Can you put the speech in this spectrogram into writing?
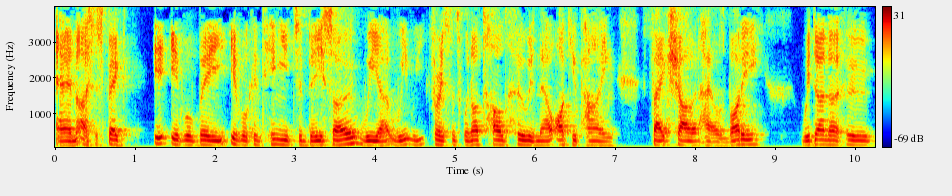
and I suspect it, it will be it will continue to be so. We, uh, we we for instance we're not told who is now occupying fake Charlotte Hale's body. We don't know who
